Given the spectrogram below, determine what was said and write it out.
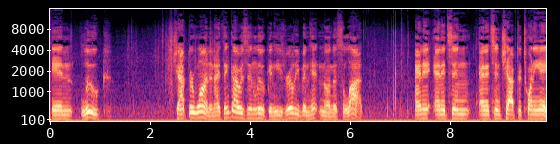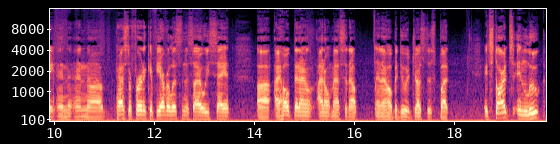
in Luke chapter 1 and I think I was in Luke and he's really been hitting on this a lot. And it and it's in and it's in chapter 28 and and uh, Pastor Furtick if you ever listen to this I always say it. Uh, I hope that I don't I don't mess it up and I hope I do it justice. But it starts in Luke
